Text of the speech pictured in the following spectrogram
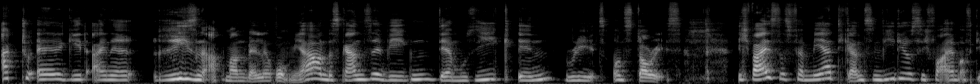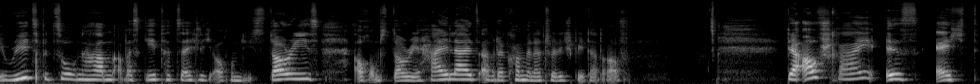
aktuell geht eine Riesenabmannwelle rum, ja, und das Ganze wegen der Musik in Reels und Stories. Ich weiß, dass vermehrt die ganzen Videos sich vor allem auf die Reels bezogen haben, aber es geht tatsächlich auch um die Stories, auch um Story Highlights, aber da kommen wir natürlich später drauf. Der Aufschrei ist echt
